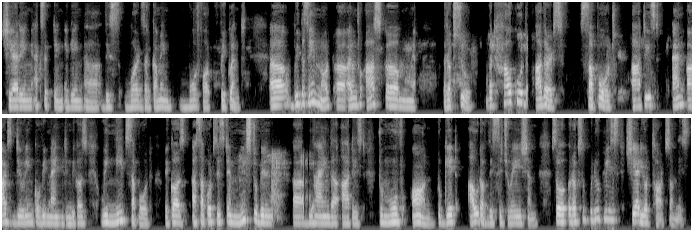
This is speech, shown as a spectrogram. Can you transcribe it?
sharing, accepting, again, uh, these words are coming more for frequent. Uh, with the same note, uh, I want to ask um, Raksu that how could others support artists and arts during COVID-19 because we need support because a support system needs to build uh, behind the artist to move on, to get out of this situation. So Raksu, could you please share your thoughts on this?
